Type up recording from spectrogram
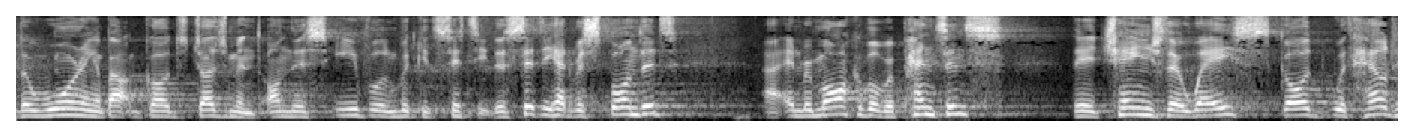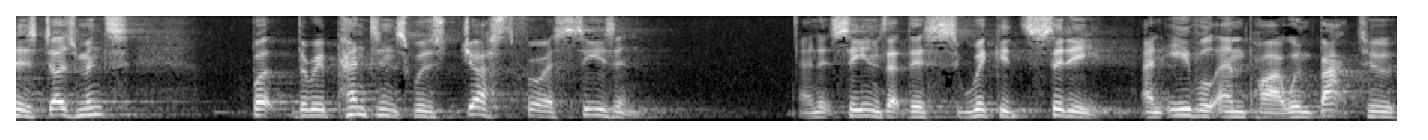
the warning about God's judgment on this evil and wicked city. The city had responded uh, in remarkable repentance. They had changed their ways. God withheld his judgment, but the repentance was just for a season. And it seems that this wicked city and evil empire went back to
